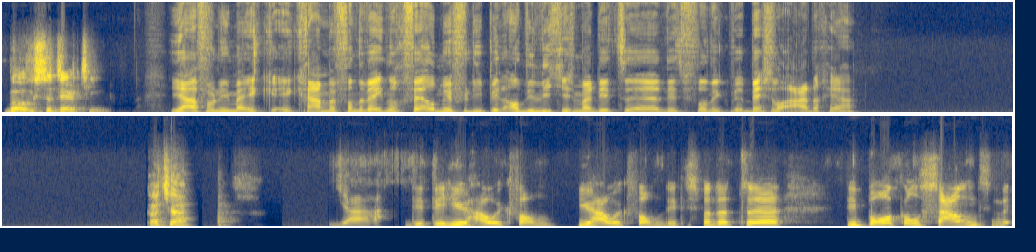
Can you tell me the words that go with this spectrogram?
bovenste 13. Ja, voor nu. Maar ik, ik ga me van de week nog veel meer verdiepen in al die liedjes. Maar dit, eh, dit vond ik best wel aardig, ja. Katja? Ja, dit, hier hou ik van. Hier hou ik van. Dit is van dat, eh, die Balkan sound. Een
